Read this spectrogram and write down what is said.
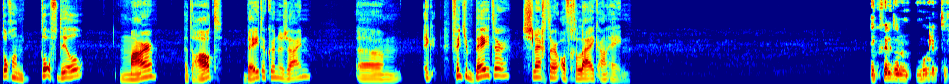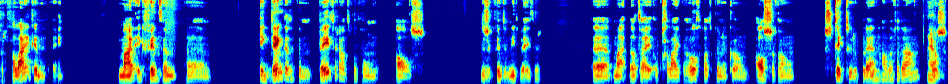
toch een tof deel. Maar het had beter kunnen zijn. Ehm, ik, vind je hem beter, slechter of gelijk aan één? Ik vind hem moeilijk te vergelijken met één. Maar ik vind hem. ehm, ik denk dat ik hem beter had gevonden als. Dus ik vind hem niet beter. eh, maar dat hij op gelijke hoogte had kunnen komen als ze gewoon stick to the plan hadden gedaan. Ja. Dus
